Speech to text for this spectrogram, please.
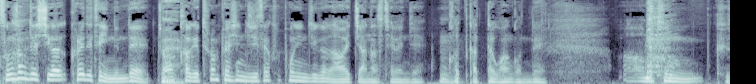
손성재 씨가 크레딧에 있는데 정확하게 트럼펫인지 색소폰인지가 나와 있지 않아서 제가 이제 음. 겉 같다고 한 건데 아무튼 그,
